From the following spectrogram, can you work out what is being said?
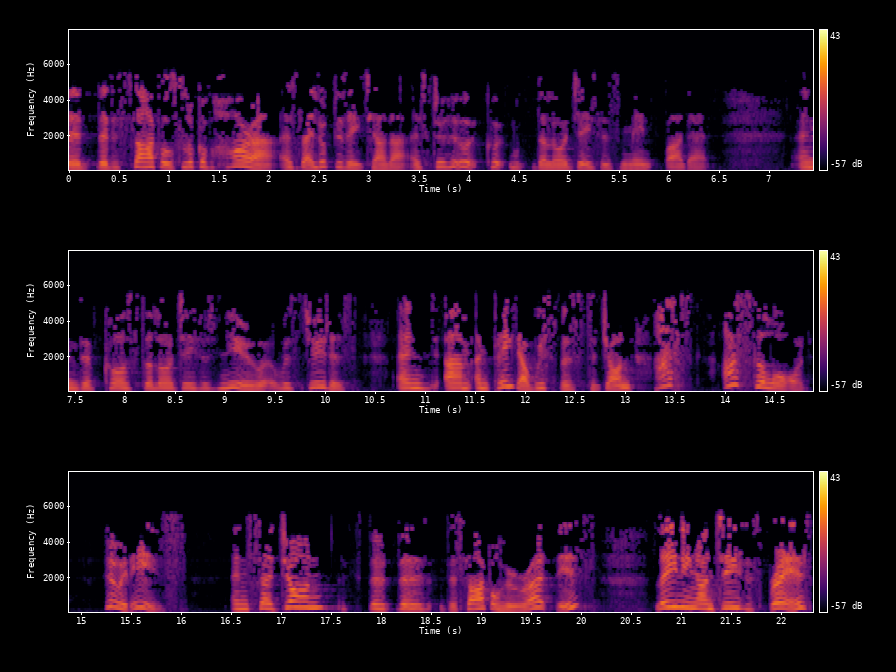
the, the disciples' look of horror as they looked at each other as to who could, the Lord Jesus meant by that. And of course, the Lord Jesus knew it was Judas. And, um, and Peter whispers to John, ask, ask the Lord who it is. And so John, the, the disciple who wrote this, leaning on Jesus' breast,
